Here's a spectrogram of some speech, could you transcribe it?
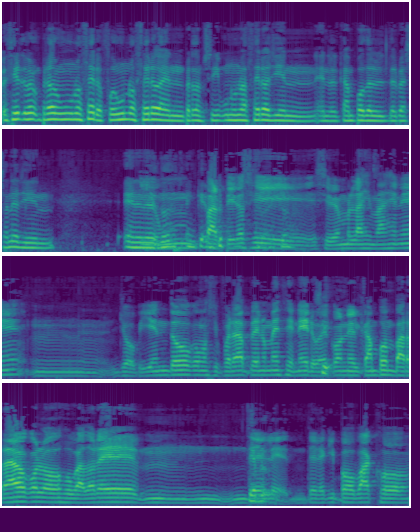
decir, perdón, un 1-0, fue un 1-0 en, perdón, sí, un 1-0 allí en, en el campo del, del allí en... en Y el- un ¿en qué- partido, si, si vemos las imágenes, mm, lloviendo como si fuera pleno mes de enero, Sí. ¿eh? con el campo embarrado, con los jugadores mm, Te del, del equipo vasco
